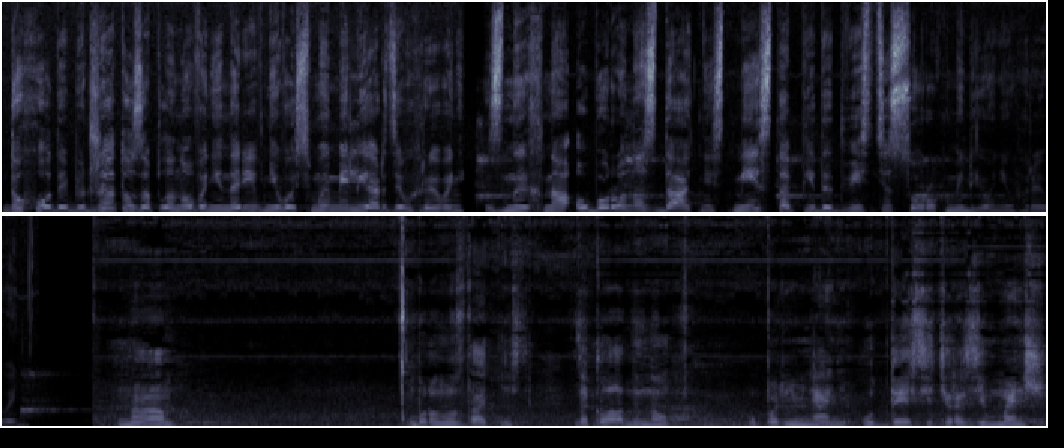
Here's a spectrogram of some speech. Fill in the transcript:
Доходи бюджету заплановані на рівні 8 мільярдів гривень. З них на обороноздатність міста піде 240 мільйонів гривень. На обороноздатність закладено у порівнянні у 10 разів менше,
